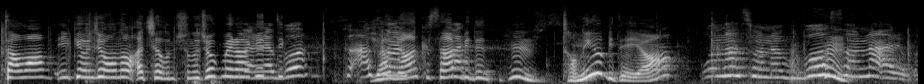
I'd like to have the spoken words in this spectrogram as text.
Tamam, ilk önce onu açalım. Şunu çok merak Sonra ettik. bu. Ya sonra- Yankı sen bir de hmm, tanıyor bir de ya. Bundan sonra bu sonra araba.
